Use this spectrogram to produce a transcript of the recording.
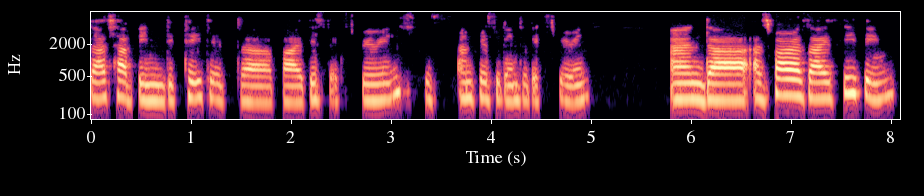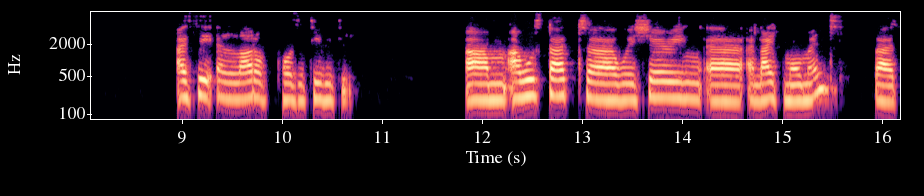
that have been dictated uh, by this experience, this unprecedented experience. And uh, as far as I see things, I see a lot of positivity. Um, I will start uh, with sharing uh, a light moment, but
